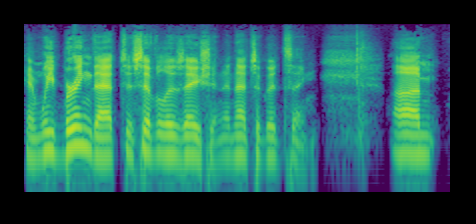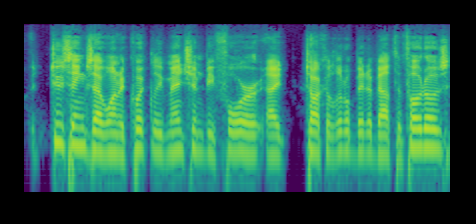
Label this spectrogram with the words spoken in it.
And we bring that to civilization, and that's a good thing. Um, two things I want to quickly mention before I talk a little bit about the photos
